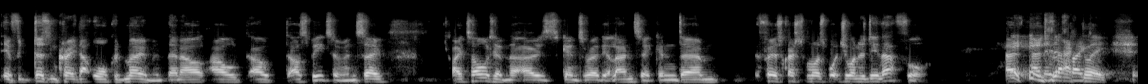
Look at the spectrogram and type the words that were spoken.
if it doesn't create that awkward moment, then I'll I'll I'll I'll speak to him. And so I told him that I was going to row the Atlantic, and um, the first question was, "What do you want to do that for?" And, exactly. like, yeah,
